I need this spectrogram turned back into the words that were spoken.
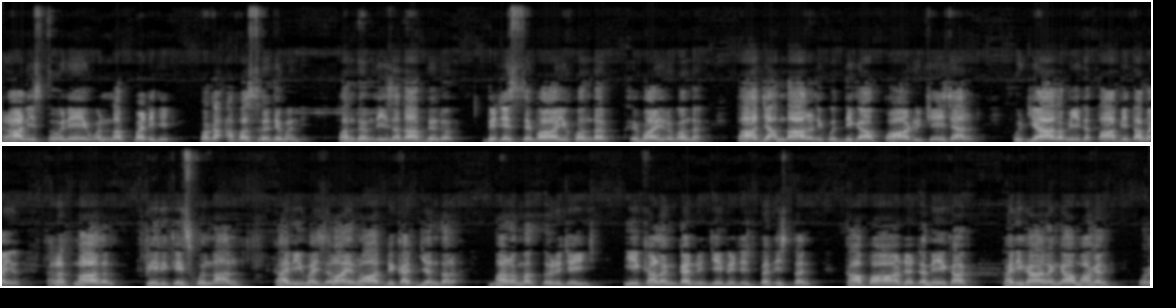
రాణిస్తూనే ఉన్నప్పటికీ ఒక అపశృతి ఉంది పంతొమ్మిది శతాబ్దంలో బ్రిటిష్ సిపాయి కొందరు సిపాయిలు కొందరు తాజ్ అందాలని కొద్దిగా పాడు చేశారు. కుడ్యాల మీద తాపితమైన రత్నాలను పెరికేసుకున్నారు. కానీ వైసరాయ్ రాడ్ కర్జందర్ మరమ్మత్తులు చేయించి ఈ కళంకం నుంచి బ్రిటిష్ ప్రతిష్టని కాపాడటమే కాక పరిహారంగా మహల్ ఒక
